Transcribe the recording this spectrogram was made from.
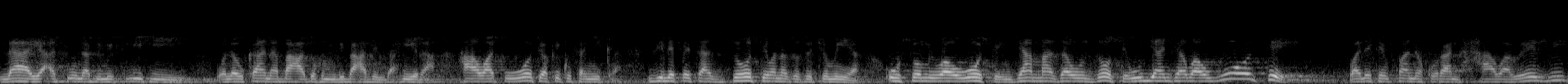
La yaatuna bimithlihi walau kana ba'dhum li ba'din dhahira hawa watu wote wakikusanyika zile pesa zote wanazozitumia usomi wao wote njama zao zote ujanja wao wote walete mfano wa Qur'an. Hawawezi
